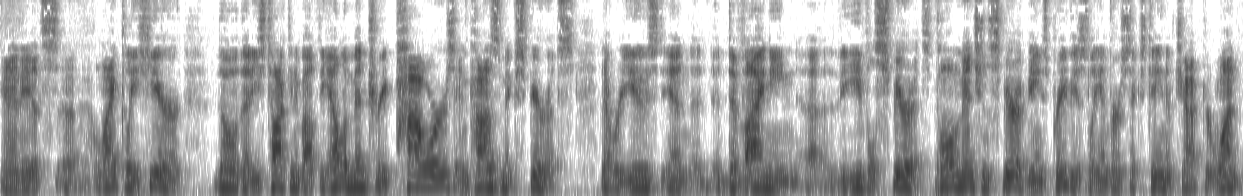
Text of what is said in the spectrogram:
And it's uh, likely here, though, that he's talking about the elementary powers and cosmic spirits that were used in uh, divining uh, the evil spirits. Paul mentioned spirit beings previously in verse 16 of chapter 1,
